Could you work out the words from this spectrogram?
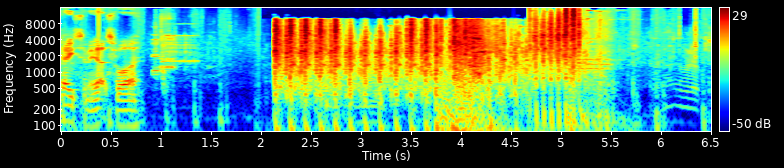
chasing me, that's why. Everybody up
